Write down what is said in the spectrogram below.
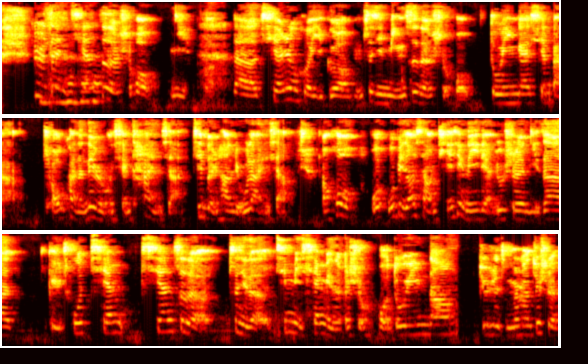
就是在你签字的时候，你在签任何一个自己名字的时候，都应该先把条款的内容先看一下，基本上浏览一下。然后我我比较想提醒的一点就是你在给出签签字的自己的亲笔签名的时候，都应当。就是怎么说，就是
